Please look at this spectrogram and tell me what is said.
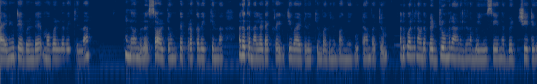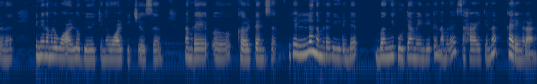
ഡൈനിങ് ടേബിളിന്റെ മുകളിൽ വെക്കുന്ന നോർമൽ സോൾട്ടും പെപ്പറൊക്കെ വെക്കുന്ന അതൊക്കെ നല്ല ഡെക്കറേറ്റീവ് ആയിട്ട് വെക്കുമ്പോൾ അതിന് ഭംഗി കൂട്ടാൻ പറ്റും. അതുപോലെ നമ്മുടെ ബെഡ്റൂമിലാണെങ്കിൽ നമ്മൾ യൂസ് ചെയ്യുന്ന ബെഡ്ഷീറ്റുകൾ പിന്നെ നമ്മൾ വാളിൽ ഉപയോഗിക്കുന്ന വാൾ പിക്ചേഴ്സ് നമ്മുടെ കേർട്ടൻസ് ഇതെല്ലാം നമ്മുടെ വീടിന്റെ ഭംഗി കൂട്ടാൻ വേണ്ടിയിട്ട് നമ്മളെ സഹായിക്കുന്ന കാര്യങ്ങളാണ്.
